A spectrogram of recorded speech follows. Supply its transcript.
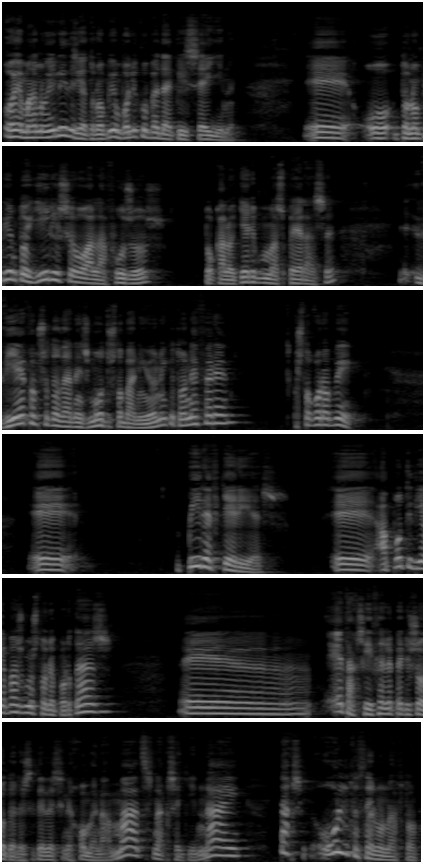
ο Εμμανουηλίδης για τον οποίο πολύ κουβέντα επίσης έγινε ε, ο, τον οποίο το γύρισε ο Αλαφούζος το καλοκαίρι που μας πέρασε διέκοψε τον δανεισμό του στον Πανιόνιο και τον έφερε στο Κοροπή. Ε, πήρε ευκαιρίες. Ε, από ό,τι διαβάζουμε στο ρεπορτάζ, ε, εντάξει, ήθελε περισσότερες. Ήθελε συνεχόμενα μάτς, να ξεκινάει. Εντάξει, όλοι το θέλουν αυτό.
